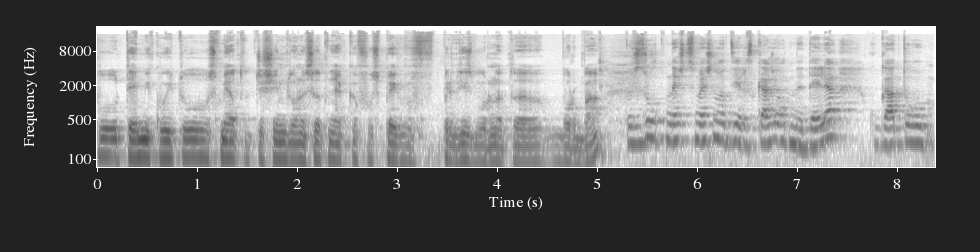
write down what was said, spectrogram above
по теми, които смятат, че ще им донесат някакъв успех в предизборната борба. Между другото, нещо смешно да ти разкажа от неделя, когато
